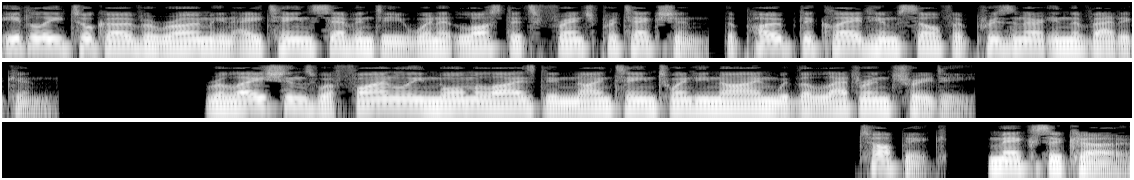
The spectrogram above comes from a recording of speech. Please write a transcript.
Italy took over Rome in 1870 when it lost its French protection, the Pope declared himself a prisoner in the Vatican. Relations were finally normalized in 1929 with the Lateran Treaty. Topic: Mexico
